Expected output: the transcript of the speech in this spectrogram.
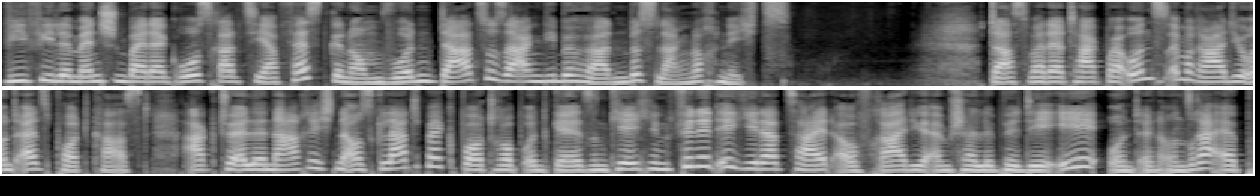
Wie viele Menschen bei der Großrazzia festgenommen wurden, dazu sagen die Behörden bislang noch nichts. Das war der Tag bei uns im Radio und als Podcast. Aktuelle Nachrichten aus Gladbeck, Bottrop und Gelsenkirchen findet ihr jederzeit auf radioemschalippe.de und in unserer App.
